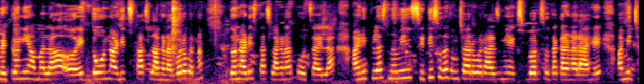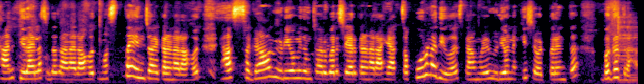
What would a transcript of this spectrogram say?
मेट्रोनी आम्हाला एक दोन अडीच तास लागणार बरोबर ना? दोन अडीच तास लागणार पोहोचायला. आणि प्लस नवीन सिटी सुद्धा तुमच्याबरोबर आज मी एक्सप्लोअर सुद्धा करणार आहे. आम्ही छान फिरायला सुद्धा जाणार आहोत. मस्त एन्जॉय करणार आहोत. हा सगळा व्हिडिओ मी तुमच्याबरोबर शेअर करणार आहे. आजचा पूर्ण दिवस. त्यामुळे व्हिडिओ नक्की शेवटपर्यंत बघत राहा.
